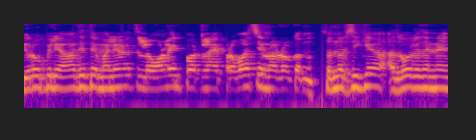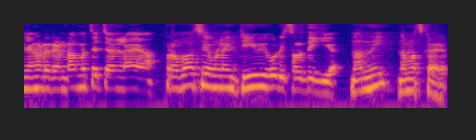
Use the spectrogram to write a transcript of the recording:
യൂറോപ്പിലെ ആദ്യത്തെ മലയാളത്തിലെ ഓൺലൈൻ പോർട്ടലായ പ്രവാസി ഓൺലൈൻ സന്ദർശിക്കുക. അതുപോലെ തന്നെ ഞങ്ങളുടെ രണ്ടാമത്തെ ചാനലായ പ്രവാസി ഓൺലൈൻ ടി കൂടി ശ്രദ്ധിക്കുക. നന്ദി. നമസ്കാരം.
